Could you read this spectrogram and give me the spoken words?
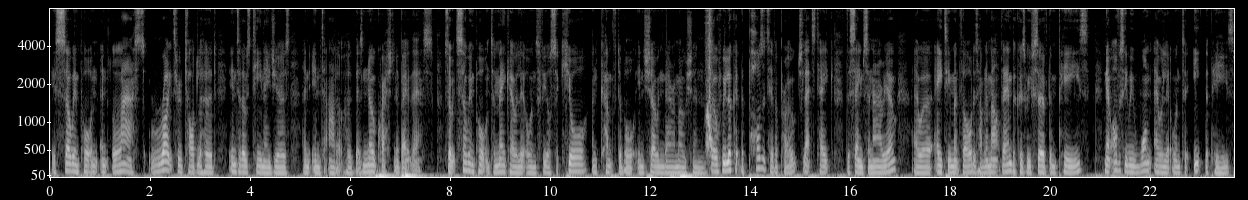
is so important and lasts right through toddlerhood into those teenage years and into adulthood. There's no question about this. So it's so important to make our little ones feel secure and comfortable in showing their emotions. So if we look at the positive approach, let's take the same scenario. Our 18 month old is having a meltdown because we've served them peas. Now obviously we want our little one to eat the peas,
